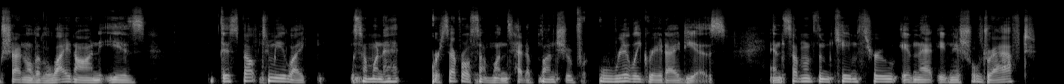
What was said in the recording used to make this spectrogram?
shine a little light on is this felt to me like someone or several someones had a bunch of really great ideas, and some of them came through in that initial draft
